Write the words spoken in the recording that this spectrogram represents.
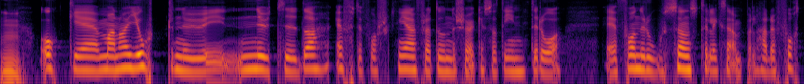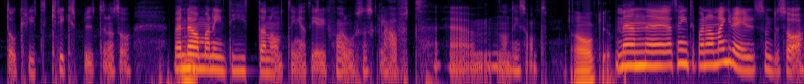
Mm. Och eh, man har gjort nu i nutida efterforskningar för att undersöka så att inte då eh, von Rosens till exempel hade fått då krig, krigsbyten och så. Men Mm. där har man inte hittat någonting att Erik von Rosen skulle ha haft eh, någonting sånt. Ja, okej. Men eh, jag tänkte på en annan grej som du sa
